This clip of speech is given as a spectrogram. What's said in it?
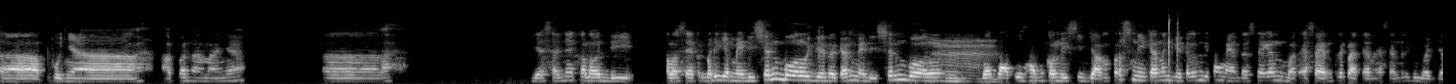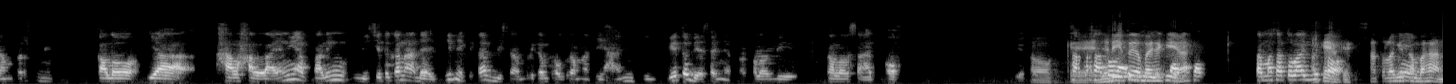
uh, punya apa namanya? Uh, biasanya kalau di kalau saya pribadi ya medicine ball gitu kan, medicine ball hmm. buat latihan kondisi jumpers nih karena gitu kan kita mentesnya kan buat esentrik latihan esentrik buat jumpers nih. Kalau ya hal-hal lainnya paling di situ kan ada gym ya kita bisa berikan program latihan gitu biasanya kalau di kalau saat off. Gitu. Oke. Okay. Jadi lagi, itu ya banyak ya. Sama satu lagi okay, toh. Okay. Satu lagi tambahan.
